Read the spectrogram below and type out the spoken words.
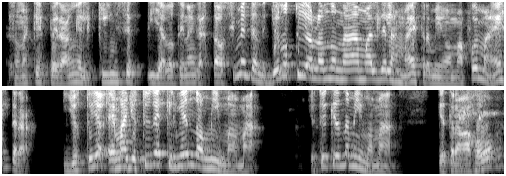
personas que esperaban el 15 y ya lo tenían gastado. ¿Sí me entiendes? Yo no estoy hablando nada mal de las maestras, mi mamá fue maestra. Y yo estoy, además, yo estoy describiendo a mi mamá. Yo estoy escribiendo a mi mamá que trabajó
